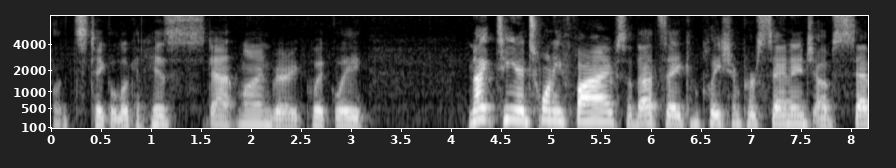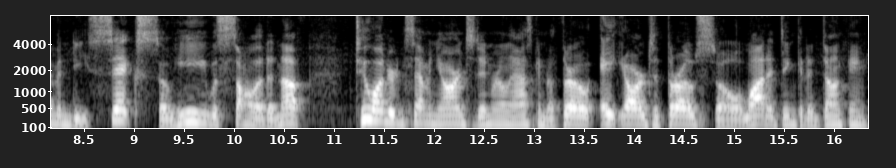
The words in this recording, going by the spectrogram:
Let's take a look at his stat line very quickly. 19 and 25, so that's a completion percentage of 76. So he was solid enough. 207 yards, didn't really ask him to throw. 8 yards to throw, so a lot of dinking and dunking.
